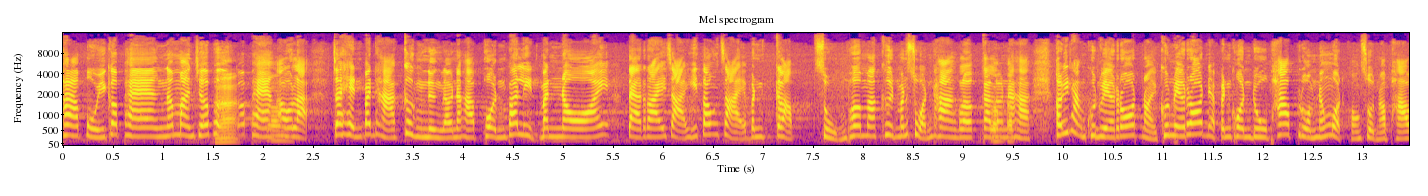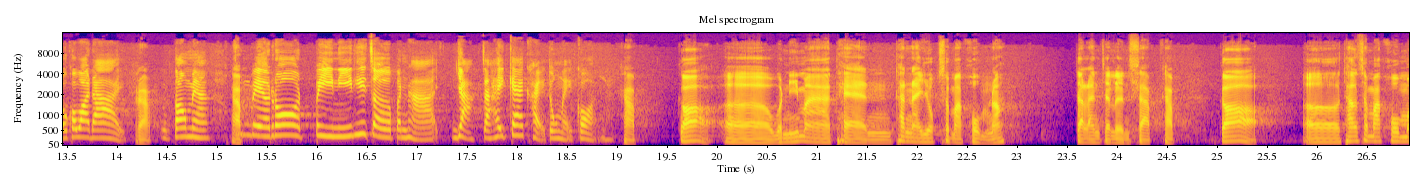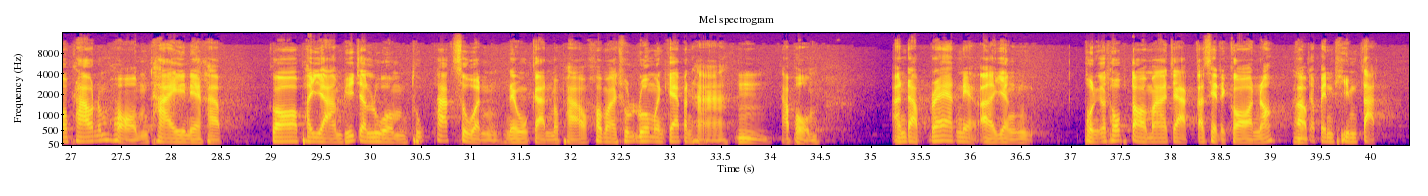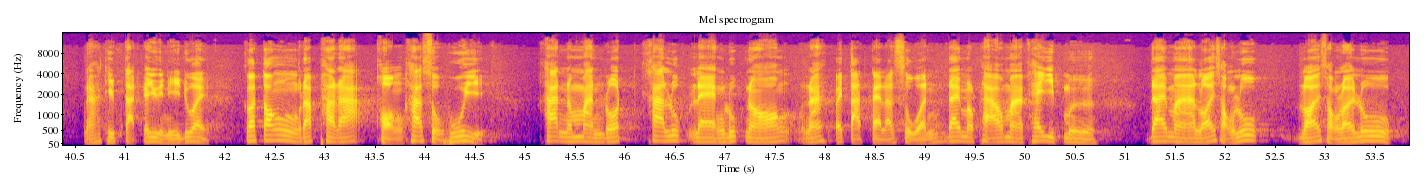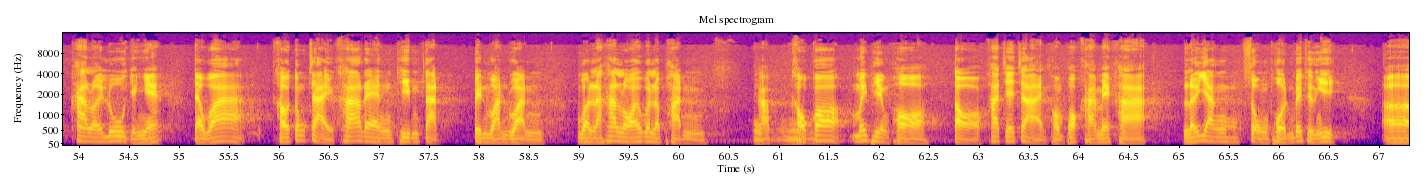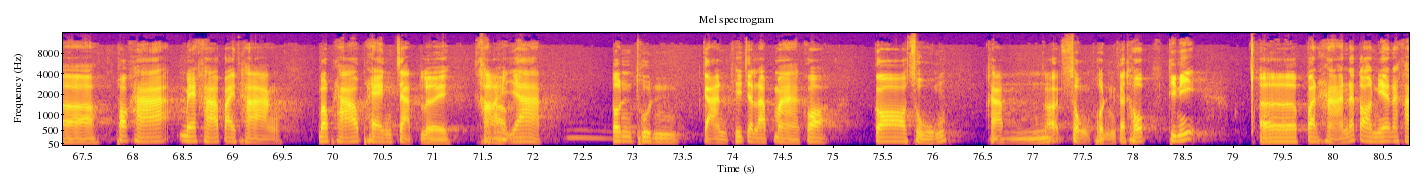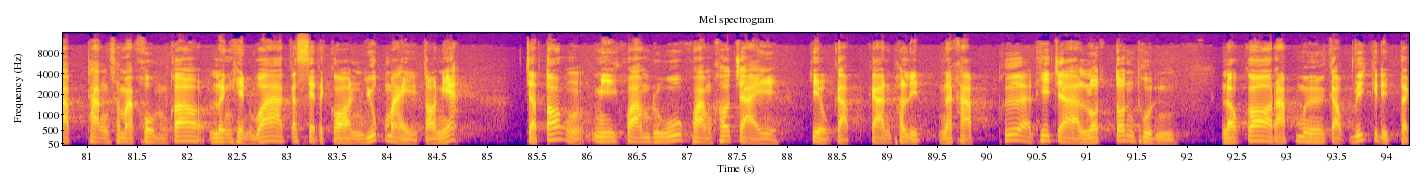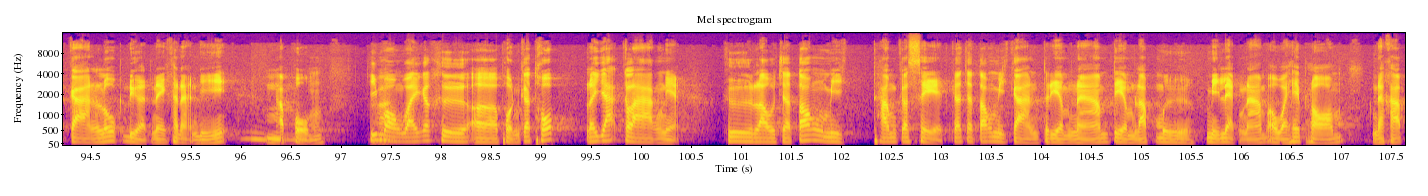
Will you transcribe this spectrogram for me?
ค่าปุ๋ยก็แพง น้ำมันเชื้อเพลิงฮะ ก็แพงต้องเอาล่ะ จะเห็นปัญหากึ่งหนึ่งแล้วนะคะ ผลผลิตมันน้อย แต่รายจ่ายที่ต้องจ่ายมันกลับสูงเพิ่มมากขึ้นมันสวนทางกันแล้วนะคะเขาที่ถามคุณเวโรธหน่อยคุณเวโรธเนี่ยเป็นคนดูภาพรวมทั้งหมดของสวนมะพร้าวก็ว่าได้ ครับ ถูกต้องไหมคะครับ คุณเวโรธปีนี้ที่เจอปัญหาอยากจะให้แก้ไขตรงไหนก่อน ครับก็เอ่อวันนี้มาแทนท่านนายกสมาคมเนาะจรันเจริญทรัพย์ครับ ก็เอ่อทางสมาคมมะพร้าวน้ำหอมไทยเนี่ยครับ ก็พยายามที่จะรวมทุกภาคส่วนในวงการมะพร้าวเข้ามาชุดร่วมกันแก้ปัญหาอืม ครับผม อันดับแรกเนี่ยเอ่ออย่างผลกระทบต่อมาจากเกษตรกรเนาะครับ ก็จะเป็นทีมตัดนะทีมตัดก็อยู่ในนี้ด้วย ก็ต้องรับภาระของค่าโสหุ้ย ค่าน้ำมันรถ ค่าลูกแรงลูกน้องนะไปตัดแต่ละสวนได้มะพร้าวมาแค่หยิบมือ ได้มาร้อยสองลูกร้อยสองร้อยลูกห้าร้อยลูกอย่างเงี้ย แต่ว่าเขาต้องจ่ายค่าแรงทีมตัดเป็นวันวันๆ วันละห้าร้อยวันละพันครับโอ้เขาก็ไม่เพียงพอต่อค่าใช้จ่ายของพ่อค้าแม่ค้า แล้วยังส่งผลไปถึงอีกเออพ่อค้าแม่ค้าปลายทางมะพร้าวแพงจัดเลย ขายยากต้นทุนการที่จะรับมาก็ก็สูงครับอืมก็ส่งผลกระทบ ทีนี้เอ่อปัญหาณตอนนี้นะครับ ทางสมาคมก็เล็งเห็นว่าเกษตรกรยุคใหม่ตอนเนี้ยจะต้องมีความรู้ความเข้าใจ เกี่ยวกับการผลิตนะครับ เพื่อที่จะลดต้นทุน แล้วก็รับมือกับวิกฤตการณ์โลกเดือดในขณะนี้ครับผมที่ครับมองไว้ก็คือเอ่อผลกระทบระยะกลางเนี่ยคือเราจะต้องมีทำเกษตรก็จะต้องมีการเตรียมน้ำเตรียมรับมือ มีแหล่งน้ำเอาไว้ให้พร้อมนะครับ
